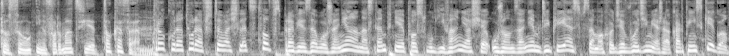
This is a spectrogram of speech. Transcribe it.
To są informacje TOK FM. Prokuratura wszczęła śledztwo w sprawie założenia, a następnie posługiwania się urządzeniem GPS w samochodzie Włodzimierza Karpińskiego.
